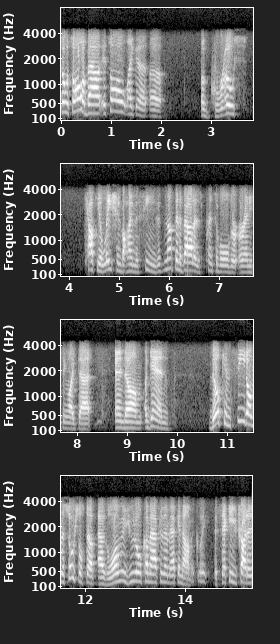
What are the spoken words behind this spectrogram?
So it's all about it's all like a a, a gross calculation behind the scenes. It's nothing about as principled or, or anything like that. And um, again, they'll concede on the social stuff as long as you don't come after them economically. The second you try to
